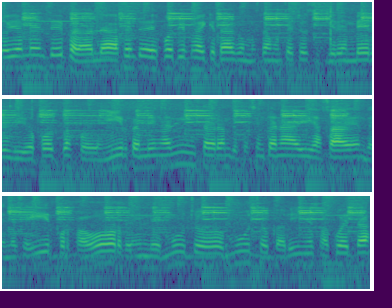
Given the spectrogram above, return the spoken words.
Obviamente, para la gente de Spotify, que tal como están muchachos, si quieren ver el video podcast, pueden ir también al Instagram de Estación Cannabis, ya saben, denle seguir, por favor, denle mucho, mucho cariño a su cuenta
